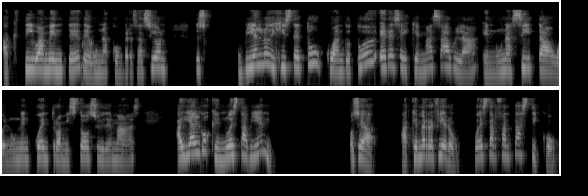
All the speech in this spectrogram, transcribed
activamente de una conversación. Entonces, bien lo dijiste tú, cuando tú eres el que más habla en una cita o en un encuentro amistoso y demás, hay algo que no está bien. O sea, ¿a qué me refiero? Puede estar fantástico,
